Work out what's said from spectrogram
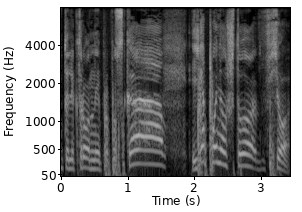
введут электронные пропуска, и я понял, что все,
